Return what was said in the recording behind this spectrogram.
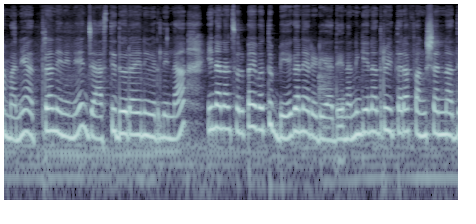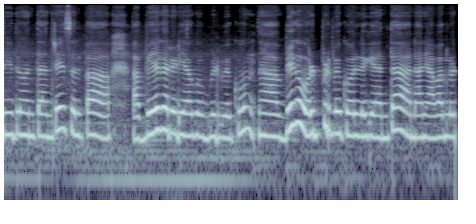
ನಮ್ಮ ಮನೆ ಹತ್ರನೇನೆ ಜಾಸ್ತಿ ದೂರ ಏನೂ ಇರಲಿಲ್ಲ. ಇನ್ನು ನಾನು ಸ್ವಲ್ಪ ಇವತ್ತು ಬೇಗನೆ ರೆಡಿ ಆದೆ. ನನಗೇನಾದರೂ ಈ ಥರ ಫಂಕ್ಷನ್ ಅದು ಇದು ಅಂತ ಅಂದರೆ ಸ್ವಲ್ಪ ಬೇಗ ರೆಡಿಯಾಗಿ ಹೋಗ್ಬಿಡ್ಬೇಕು ಬೇಗ ಹೊರಟ್ಬಿಡ್ಬೇಕು ಅಲ್ಲಿಗೆ ಅಂತ ನಾನು ಯಾವಾಗ್ಲೂ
